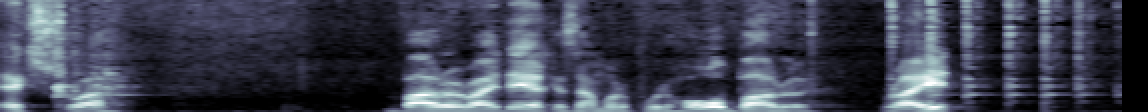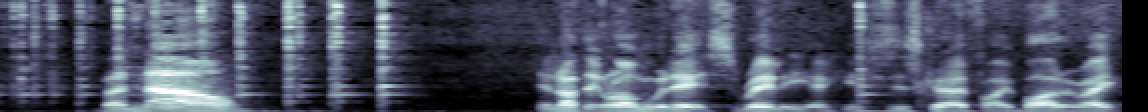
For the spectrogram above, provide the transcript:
extra butter right there because I'm going to put whole butter, right? But now, there's nothing wrong with this, really. It's just clarified butter, right?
